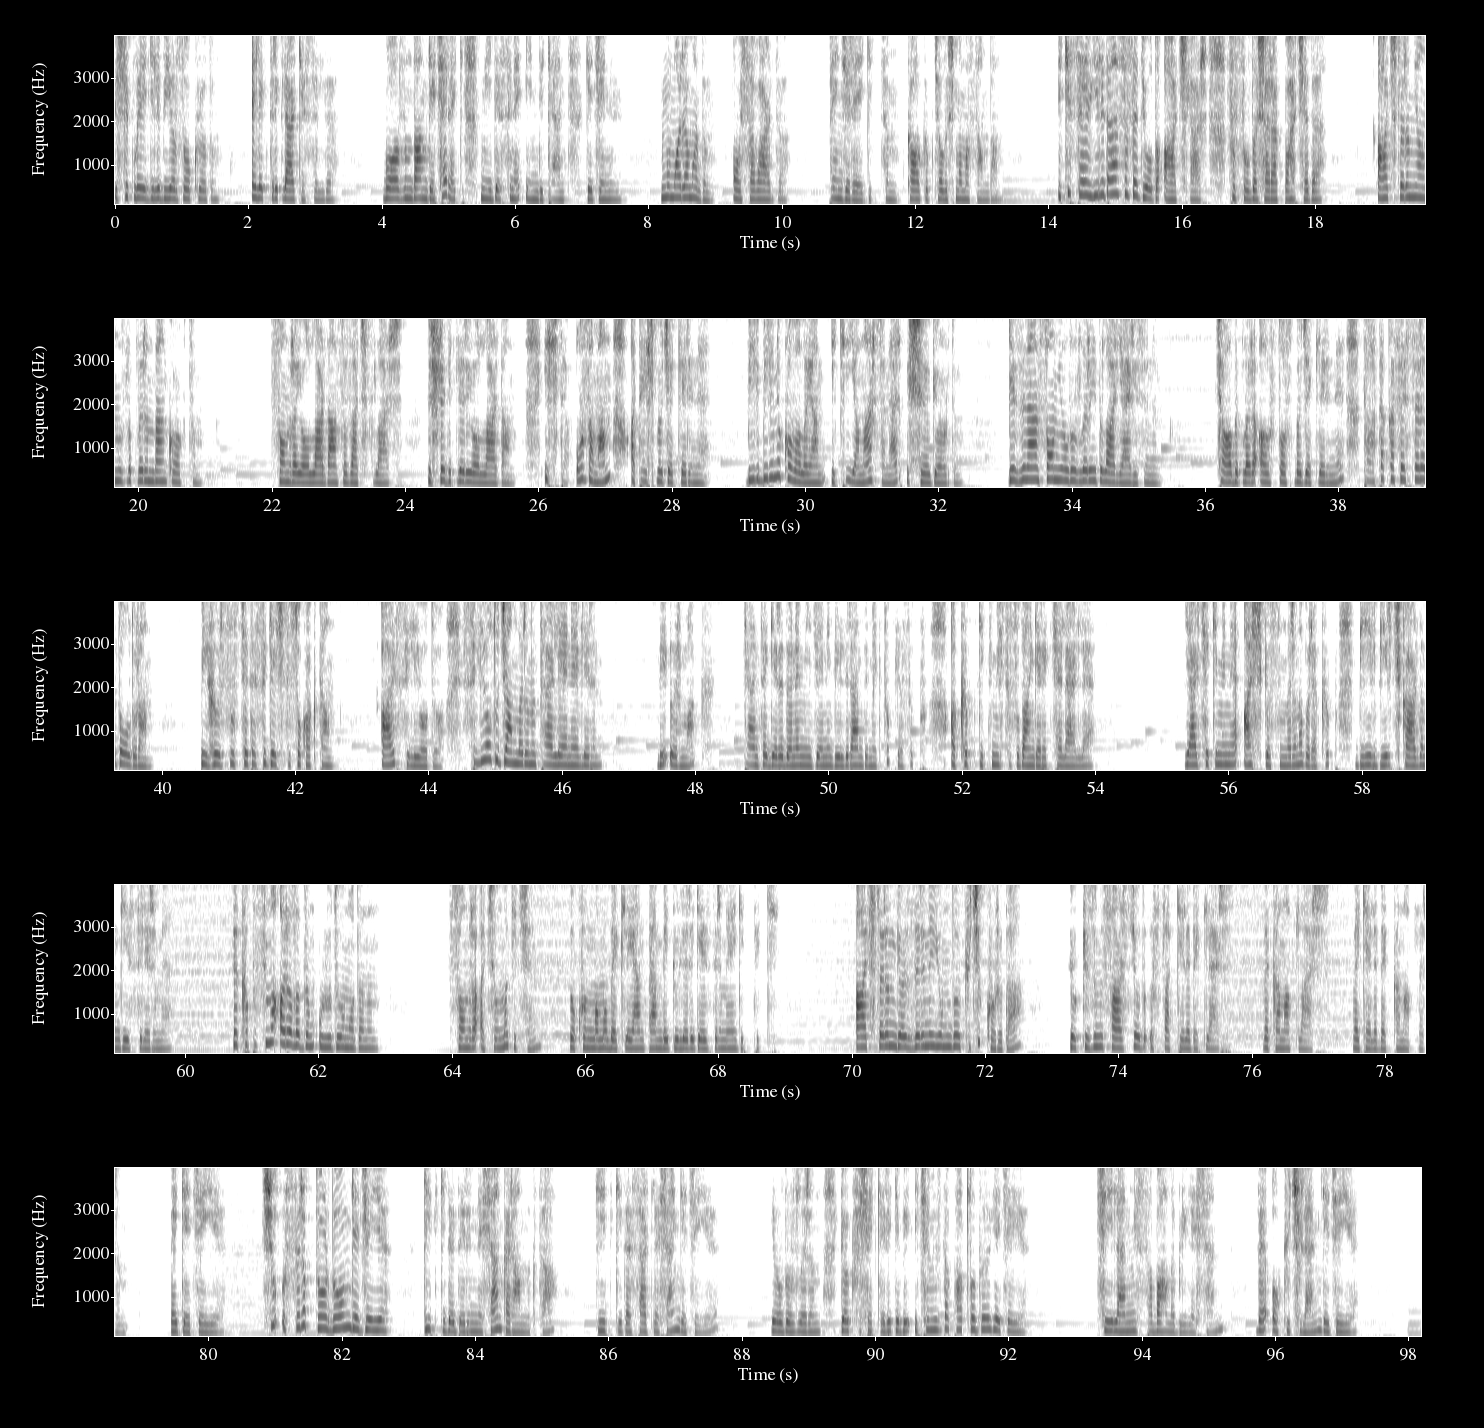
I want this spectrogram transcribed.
Işıkla ilgili bir yazı okuyordum. Elektrikler kesildi. Boğazından geçerek midesine indi kent gecenin. Mum aramadım, oysa vardı. Pencereye gittim, kalkıp çalışma masamdan. İki sevgiliden söz ediyordu ağaçlar, fısıldaşarak bahçede. Ağaçların yalnızlıklarından korktum. Sonra yollardan söz açtılar. Düşledikleri yollardan. İşte o zaman ateş böceklerini, birbirini kovalayan iki yanar söner ışığı gördüm. Gezinen son yıldızlarıydılar yeryüzünün. Çaldıkları Ağustos böceklerini tahta kafeslere dolduran. Bir hırsız çetesi geçti sokaktan. Ay siliyordu, siliyordu camlarını terleyen evlerin. Bir ırmak, kente geri dönemeyeceğini bildiren bir mektup yazıp akıp gitmişti sudan gerekçelerle. Yer çekimini aşk yosunlarına bırakıp bir bir çıkardım giysilerimi ve kapısını araladım uyuduğum odanın. Sonra açılmak için dokunmamı bekleyen pembe gülleri gezdirmeye gittik. Ağaçların gözlerini yumduğu küçük koruda gökyüzümü sarsıyordu ıslak kelebekler ve kanatlar ve kelebek kanatların ve geceyi, şu ısırıp durduğun geceyi, gitgide derinleşen karanlıkta, gitgide sertleşen geceyi, yıldızların gök fişekleri gibi içimizde patladığı geceyi, çiğlenmiş sabahla birleşen ve o küçülen geceyi.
